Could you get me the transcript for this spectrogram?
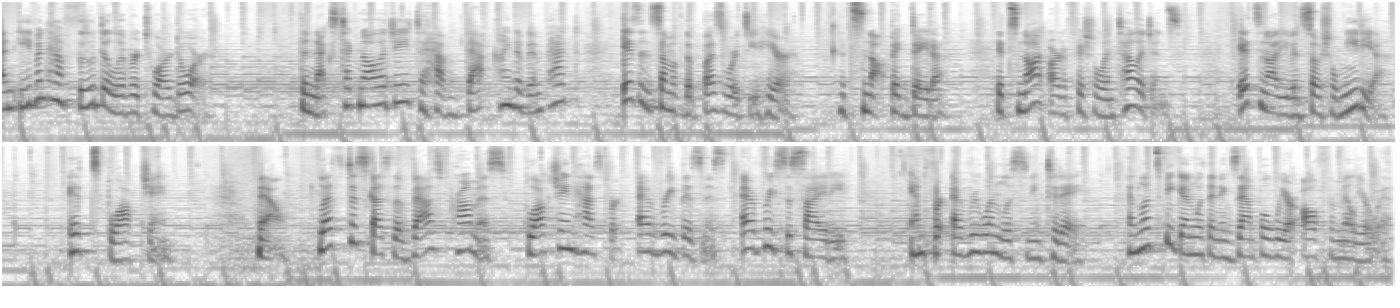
and even have food delivered to our door. The next technology to have that kind of impact isn't some of the buzzwords you hear. It's not big data. It's not artificial intelligence. It's not even social media. It's blockchain. Now, let's discuss the vast promise blockchain has for every business, every society, and for everyone listening today. And let's begin with an example we are all familiar with.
